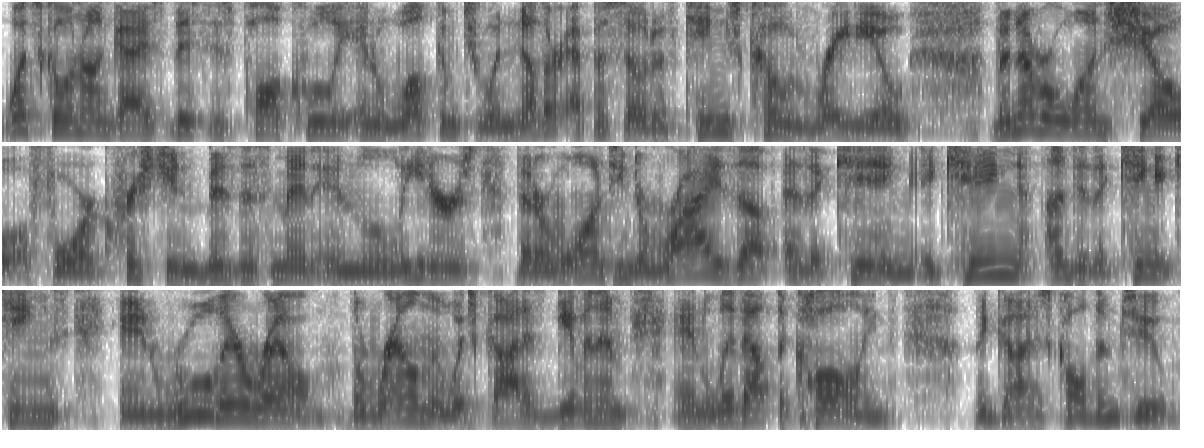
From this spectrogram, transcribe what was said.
What's going on, guys? This is Paul Cooley, and welcome to another episode of King's Code Radio, the number one show for Christian businessmen and leaders that are wanting to rise up as a king, a king unto the King of Kings, and rule their realm, the realm in which God has given them, and live out the calling that God has called them to.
